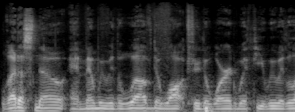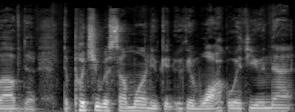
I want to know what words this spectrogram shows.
let us know, and man, we would love to walk through the word with you. We would love to, to put you with someone who can who can walk with you in that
